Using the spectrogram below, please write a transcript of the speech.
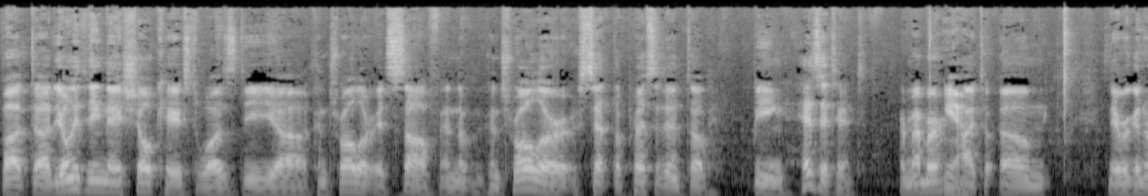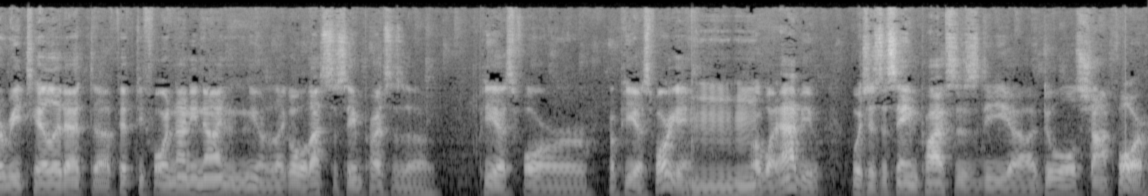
But uh, the only thing they showcased was the uh, controller itself, and the controller set the precedent of being hesitant. Remember? Yeah. I took. Um, they were going to retail it at uh, fifty four ninety nine, and you know, they're like, oh, well, that's the same price as a PS4 or a PS4 game or what have you, which is the same price as the uh, Dual Shock Four.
